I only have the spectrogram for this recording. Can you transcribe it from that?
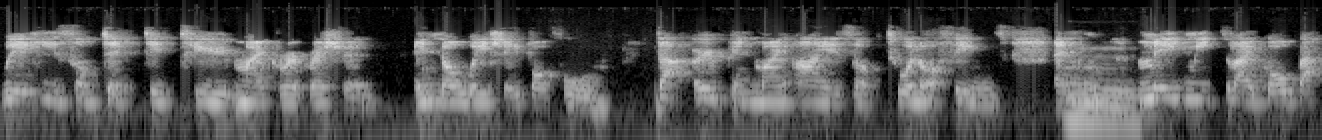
where he's subjected to microaggression in no way, shape, or form. That opened my eyes up to a lot of things and mm. made me to like go back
